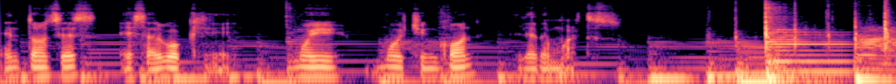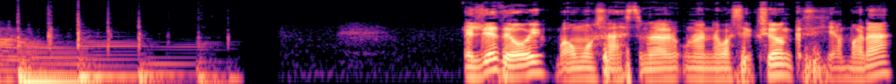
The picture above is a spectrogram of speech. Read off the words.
Entonces es algo que muy, muy chingón el Día de Muertos. El día de hoy vamos a estrenar una nueva sección que se llamará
